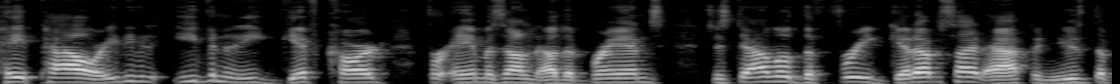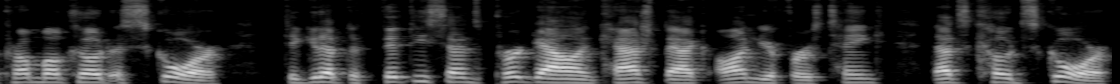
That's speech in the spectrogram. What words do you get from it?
PayPal, or even, even an e-gift card for Amazon and other brands. Just download the free Get Upside app and use the promo code SCORE to get up to 50 cents per gallon cash back on your first tank. That's code SCORE.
